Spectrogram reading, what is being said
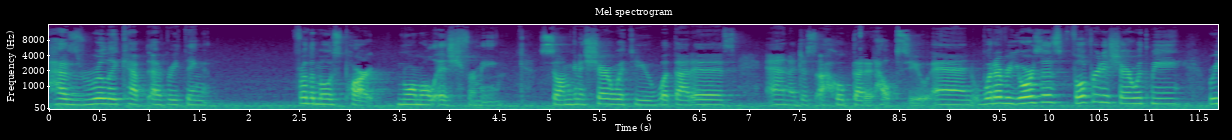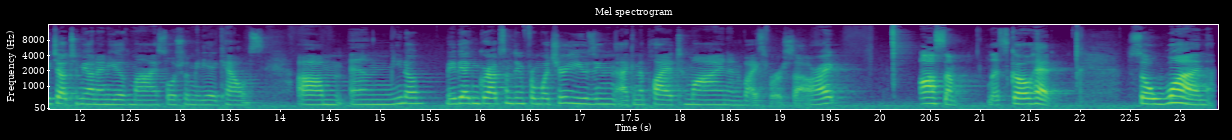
has really kept everything for the most part normal-ish for me. So i'm going to share with you what that is and i just i hope that it helps you. And whatever yours is feel free to share with me. Reach out to me on any of my social media accounts. Um, and you know maybe i can grab something from what you're using. I can apply it to mine and vice versa all right? Awesome let's go ahead. So, one,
